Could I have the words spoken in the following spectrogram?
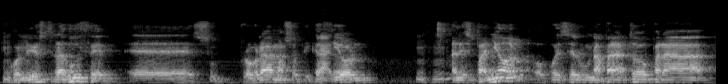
que cuando ellos traducen eh, su programa, su aplicación Ujú. al español, o puede ser un aparato para,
